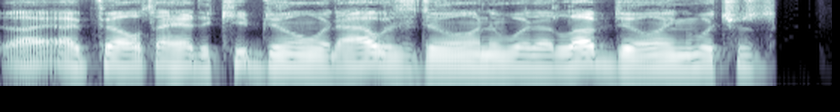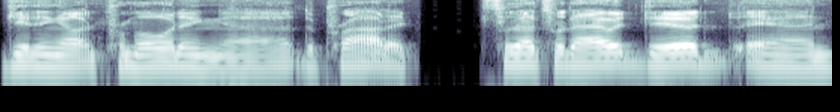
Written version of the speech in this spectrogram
I, I, felt I had to keep doing what I was doing and what I loved doing, which was getting out and promoting uh, the product. So that's what I did, and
